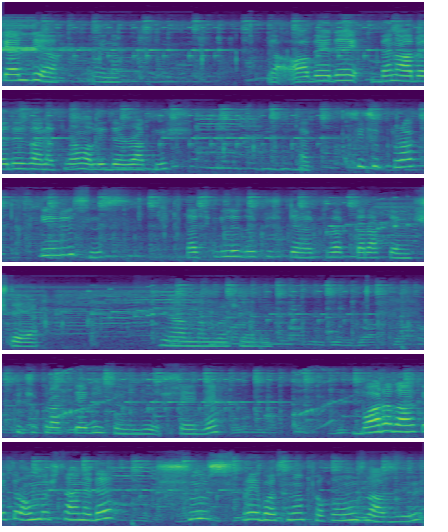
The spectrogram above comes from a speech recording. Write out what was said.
geldi ya oyuna. Ya ABD ben ABD zannettim ama Little Rock'mış. Ya küçük rock diyebilirsiniz. Ya çünkü Little küçük demek rock da rock demek işte ya. Ne var şimdi. Küçük rock diyebilirsiniz bu şeyde. Bu arada arkadaşlar 15 tane de şu sprey boyasından toplamamız lazımmış.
